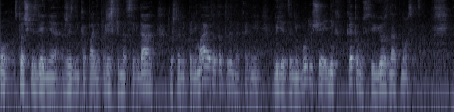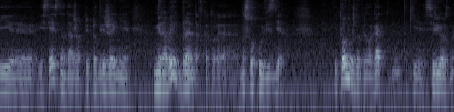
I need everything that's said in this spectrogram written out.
ну, с точки зрения жизни компании практически навсегда, потому что они понимают этот рынок, они видят за ним будущее, и они к этому серьезно относятся. И, естественно, даже при продвижении мировых брендов, которые на слуху везде, и то нужно прилагать такие серьезные,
